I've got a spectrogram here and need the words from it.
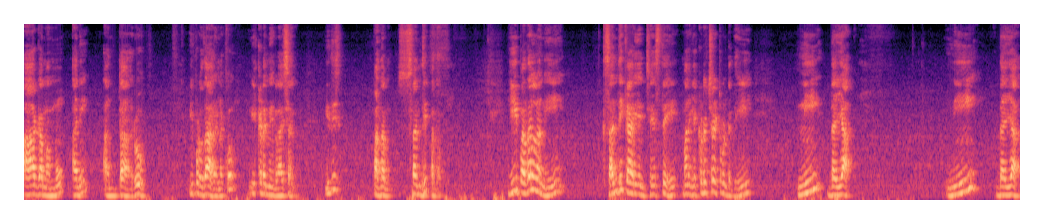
ఆగమము అని అంటారు. ఇప్పుడు ఉదాహరణకు ఇక్కడ నేను రాశాను. ఇది పదం సంధి పదం. ఈ పదంలోని సంధి కార్యం చేస్తే మనకి ఎక్కడొచ్చినటువంటిది నీ దయ. నీ దయ.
